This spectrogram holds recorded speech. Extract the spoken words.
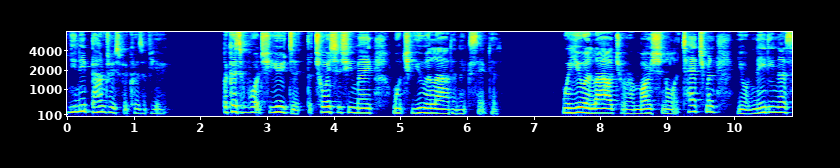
You need boundaries because of you, because of what you did, the choices you made, what you allowed and accepted. Where you allowed your emotional attachment, your neediness,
